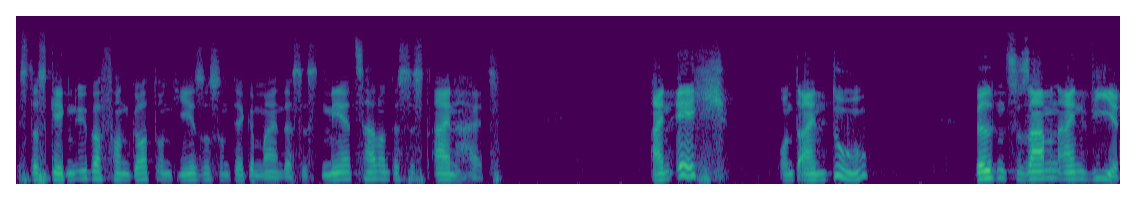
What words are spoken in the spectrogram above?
ist das Gegenüber von Gott und Jesus und der Gemeinde. Es ist Mehrzahl und es ist Einheit. Ein Ich und ein Du bilden zusammen ein Wir.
